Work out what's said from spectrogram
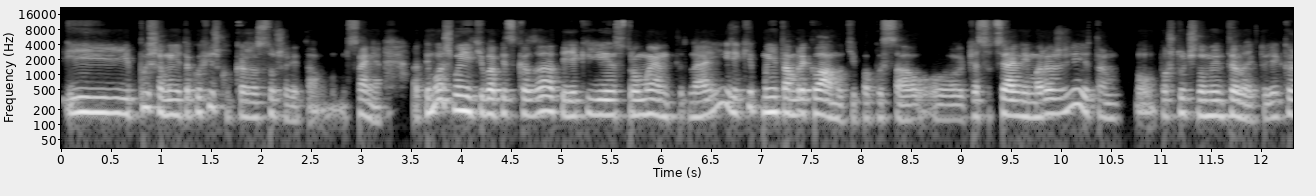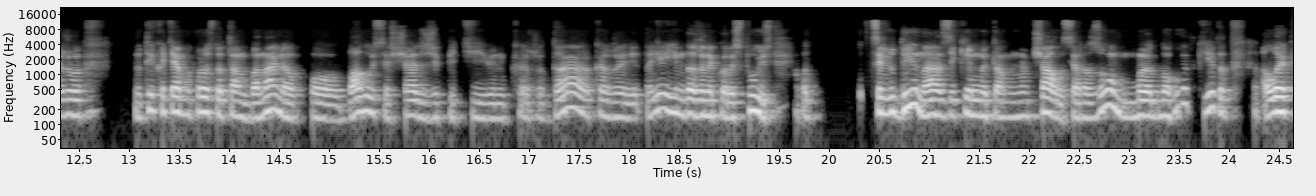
І пише мені таку фішку, каже: слушай, там Саня, а ти можеш мені типа, підсказати, який є інструмент на і який б мені там рекламу типа, писав для соціальної мережі там ну, по штучному інтелекту? Я кажу: ну ти хоча б просто там банально побалуйся чат GPT. Він каже, да, каже, та я їм навіть не користуюсь. От це людина, з яким ми там навчалися разом, ми одногодки, але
